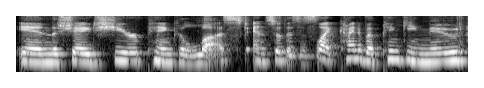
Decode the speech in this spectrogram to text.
in the shade Sheer Pink Lust. And so this is like kind of a pinky nude.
